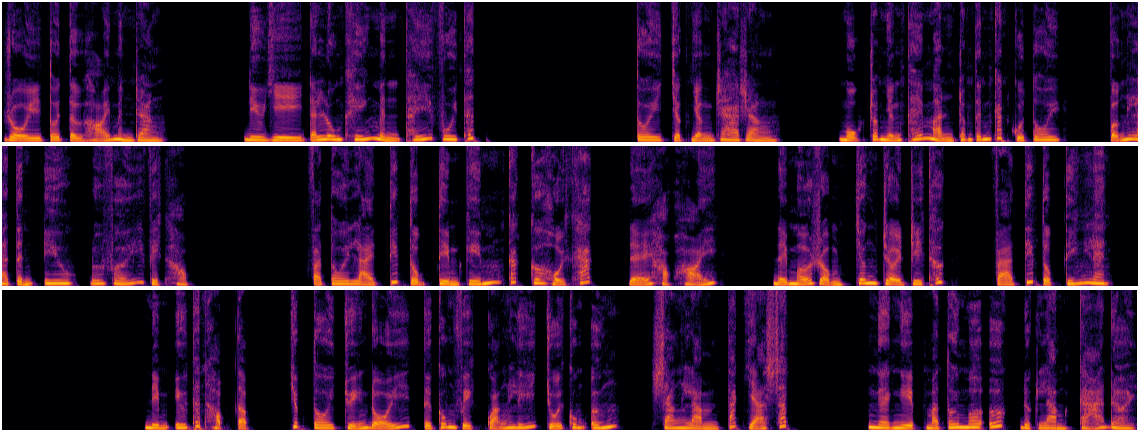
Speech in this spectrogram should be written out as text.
Rồi tôi tự hỏi mình rằng, điều gì đã luôn khiến mình thấy vui thích? Tôi chợt nhận ra rằng, một trong những thế mạnh trong tính cách của tôi vẫn là tình yêu đối với việc học. Và tôi lại tiếp tục tìm kiếm các cơ hội khác để học hỏi, để mở rộng chân trời tri thức và tiếp tục tiến lên. Niềm yêu thích học tập giúp tôi chuyển đổi từ công việc quản lý chuỗi cung ứng sang làm tác giả sách, nghề nghiệp mà tôi mơ ước được làm cả đời.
